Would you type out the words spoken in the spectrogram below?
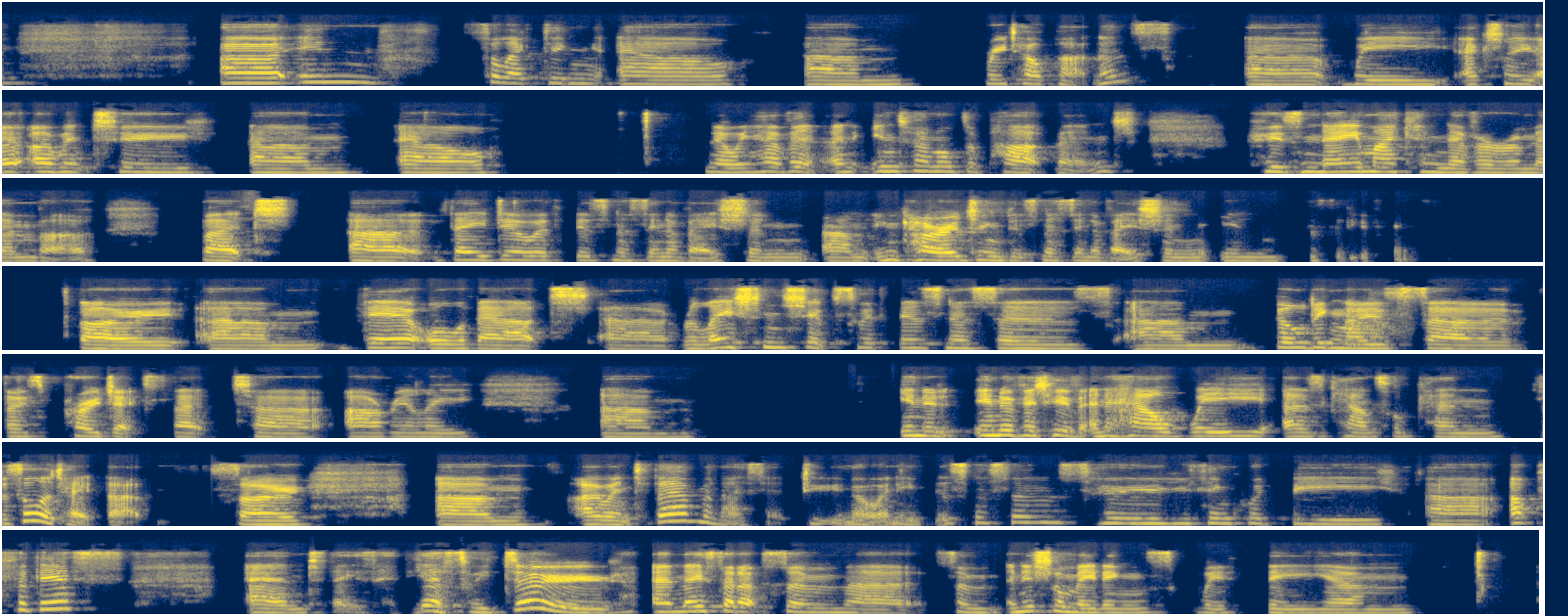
uh, in selecting our um, retail partners, uh, we actually, I, I went to um, our now we have a, an internal department whose name I can never remember, but uh, they deal with business innovation, um, encouraging business innovation in the city of Kingston. So um, they're all about uh, relationships with businesses, um, building those uh, those projects that uh, are really um, in innovative, and how we as a council can facilitate that. So um, I went to them and I said, Do you know any businesses who you think would be uh, up for this? And they said, Yes, we do. And they set up some uh, some initial meetings with the um,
